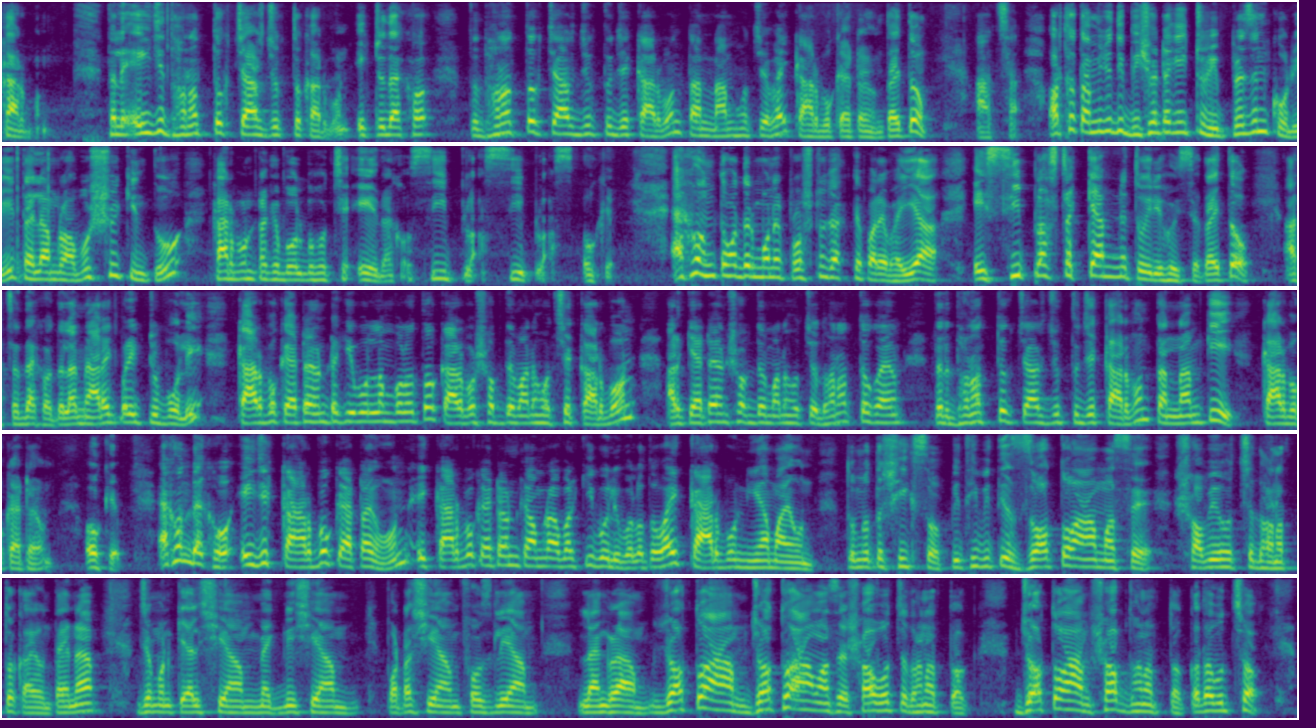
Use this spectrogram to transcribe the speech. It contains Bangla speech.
কার্বন। তাহলে এই যে ধনাত্মক চার্জযুক্ত কার্বন, একটু দেখো, তো ধনাত্মক চার্জযুক্ত যে কার্বন, তার নাম হচ্ছে ভাই কার্বোক্যাটায়ন, তাই তো? আচ্ছা অর্থাৎ আমি যদি বিষয়টাকে একটু রিপ্রেজেন্ট করি, তাহলে আমরা অবশ্যই কিন্তু কার্বনটাকে বলব হচ্ছে এ দেখো C plus C plus okay এখন তোমাদের মনে প্রশ্ন জাগতে পারে ভাইয়া, এই সি প্লাসটা কেমনে তৈরি হয়েছে, তাই তো? আচ্ছা দেখো, তাহলে আমি আরেকবার একটু বলি কার্বো ক্যাটায়নটা কি বললাম বলো তো? কার্বো শব্দের মানে হচ্ছে কার্বন, আর ক্যাটায়ন শব্দের মানে হচ্ছে ধনাত্মক আয়ন, তাহলে ধনাত্মক চার্জযুক্ত যে কার্বন, তার নাম কি? কার্বো ক্যাটায়ন ওকে এখন দেখো, এই যে কার্বো ক্যাটায়ন এই কার্বো ক্যাটায়নকে আমরা আবার কি বলি বলো তো ভাই? কার্বোনিয়াম আয়ন তোমরা তো শিখছো, পৃথিবীতে যত আম আছে, সবই হচ্ছে ধনাত্মক আয়ন, তাই না? যেমন ক্যালসিয়াম, ম্যাগনেসিয়াম, পটাশিয়াম, ফজলিয়াম ল্যাংগ্রাম যত আম যত আম আছে, সব হচ্ছে ধনাত্মক। যত আম, সব ধনাত্মক, কথা বুঝছ?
